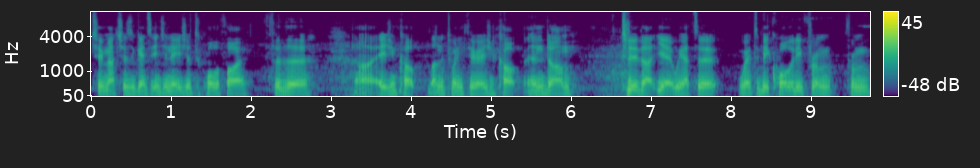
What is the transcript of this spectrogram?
two matches against Indonesia to qualify for the uh, Asian Cup, under 23 Asian Cup, and um, to do that, yeah, we had to we had to be quality from from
